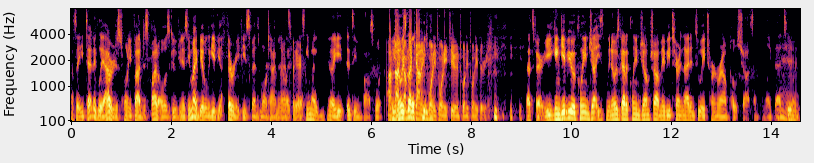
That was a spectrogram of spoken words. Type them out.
I say he technically averages twenty five despite all his goofiness. He might be able to give you thirty if he spends more time in like He might like it's even possible. I'm not, I'm not counting twenty twenty two and twenty twenty three. That's fair. He can give you a clean jump. We know he's got a clean jump shot. Maybe turn that into a turnaround post shot, something like that Man. too. And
